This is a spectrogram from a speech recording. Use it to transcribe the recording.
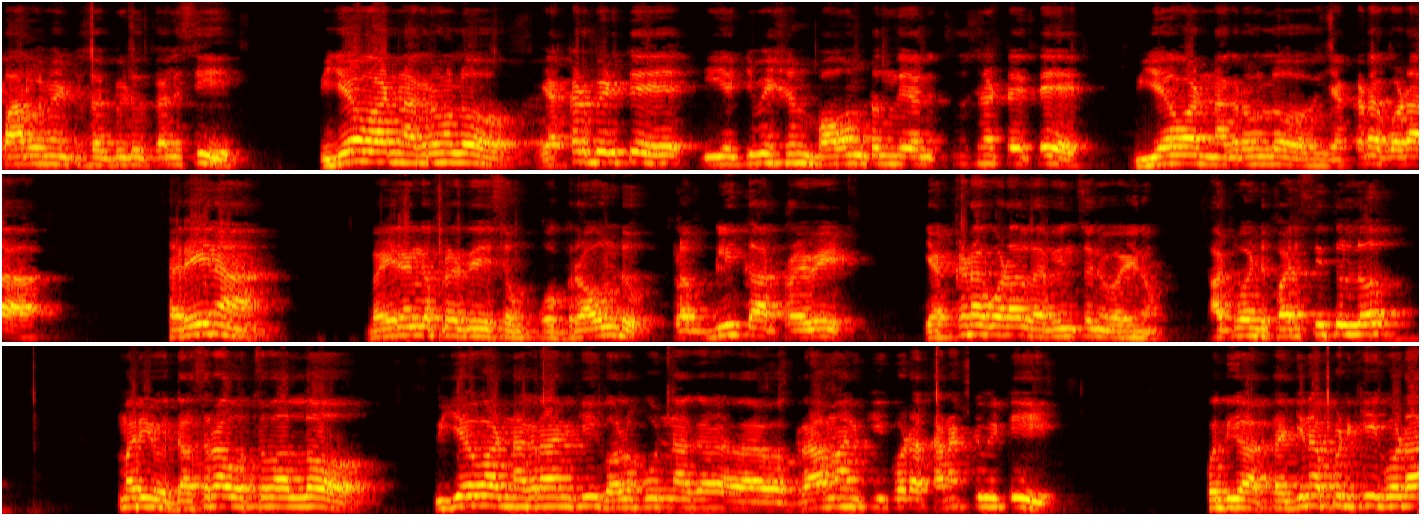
పార్లమెంటు సభ్యుడు కలిసి విజయవాడ నగరంలో ఎక్కడ పెడితే ఈ ఎగ్జిబిషన్ బాగుంటుంది అని చూసినట్టయితే విజయవాడ నగరంలో ఎక్కడ కూడా సరైన బహిరంగ ప్రదేశం ఓ గ్రౌండ్ పబ్లిక్ ఆర్ ప్రైవేట్ ఎక్కడ కూడా లభించని వైనం. అటువంటి పరిస్థితుల్లో మరియు దసరా ఉత్సవాల్లో విజయవాడ నగరానికి గొల్లపూడి నగర గ్రామానికి కూడా కనెక్టివిటీ కొద్దిగా తగ్గినప్పటికీ కూడా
